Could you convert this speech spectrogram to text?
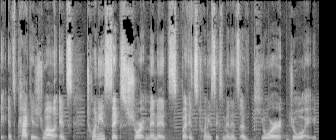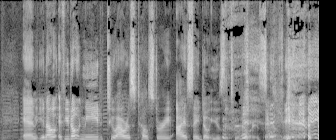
It's packaged well. It's 26 short minutes, but it's 26 minutes of pure joy. And you know, if you don't need two hours to tell a story, I say don't use the two hours.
